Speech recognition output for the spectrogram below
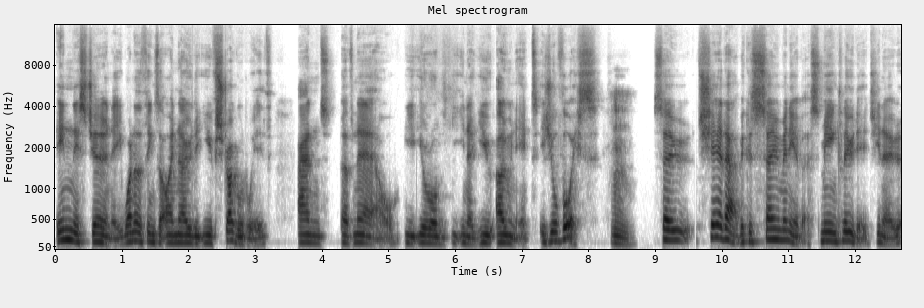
in this journey, one of the things that I know that you've struggled with and of now you're on, you know, you own it is your voice. Mm. So share that because so many of us, me included, you know,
